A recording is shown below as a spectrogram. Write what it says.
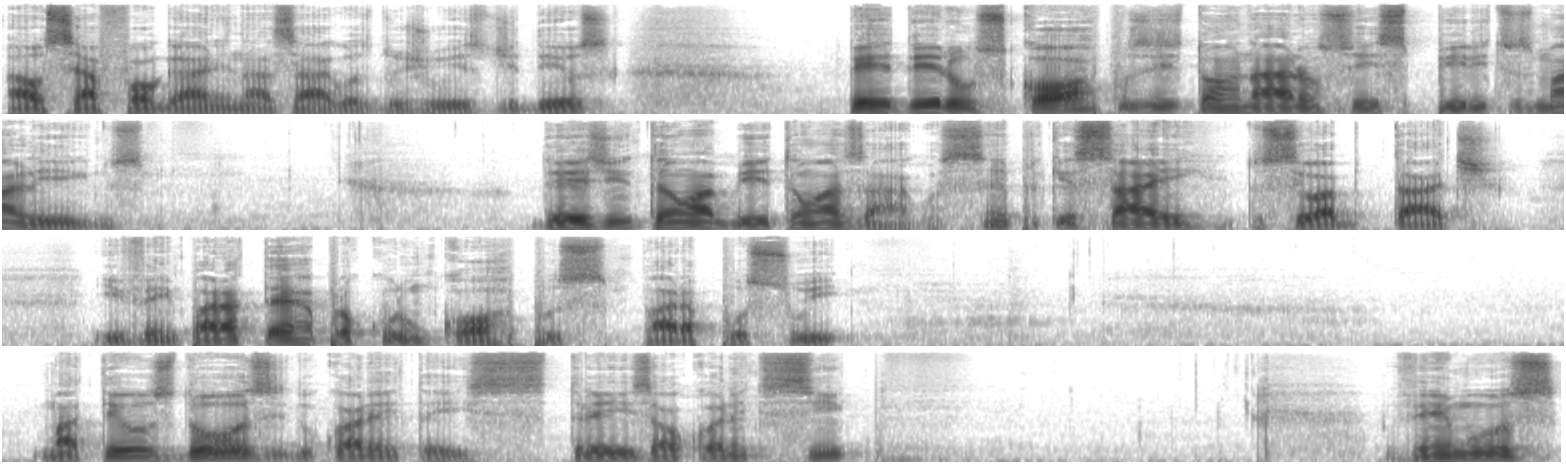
Ao se afogarem nas águas do juízo de Deus, perderam os corpos e tornaram-se espíritos malignos. Desde então habitam as águas. Sempre que saem do seu habitat e vêm para a terra, procuram corpos para possuir. Mateus 12, do 43 ao 45, vemos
